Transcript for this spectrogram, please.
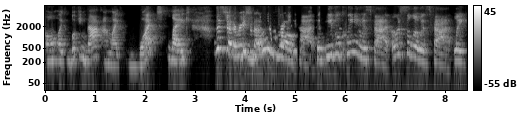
oh, like looking back, I'm like, what? Like this generation all fat. The evil queen was fat. Ursula was fat. Like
